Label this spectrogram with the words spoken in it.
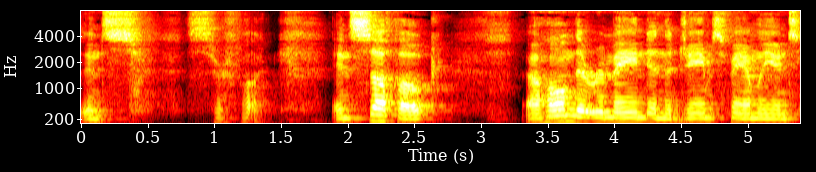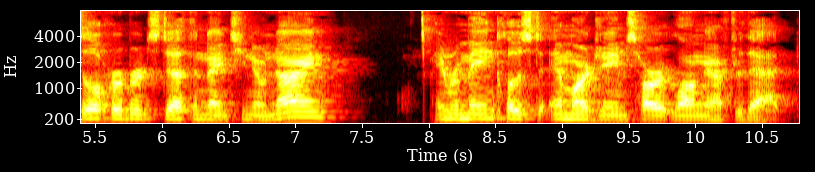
in, Suffolk, in Suffolk a home that remained in the James family until Herbert's death in 1909 and remained close to M.R. James' heart long after that.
